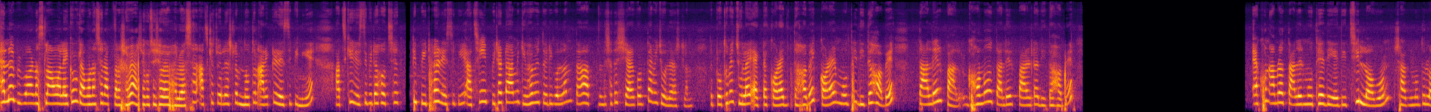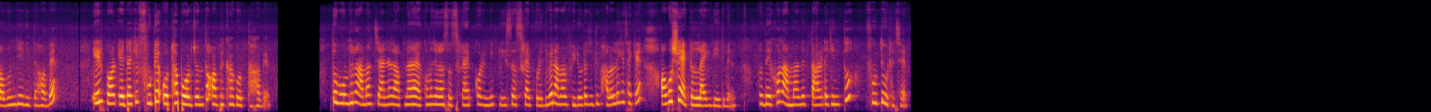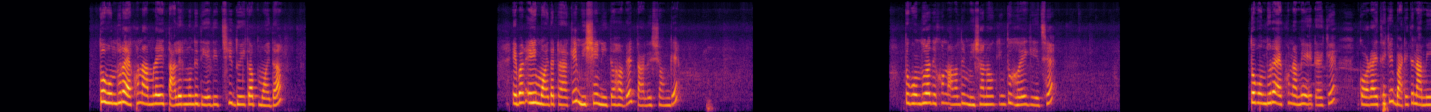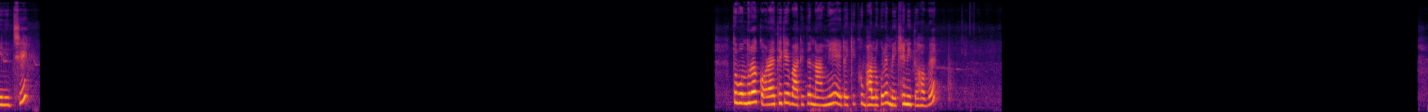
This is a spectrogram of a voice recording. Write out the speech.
Hello everyone, আসসালামু আলাইকুম। কেমন আছেন আপনারা সবাই? আশা করছি সবাই ভালো আছেন। আজকে চলে আসলাম নতুন আরেকটি রেসিপি নিয়ে। আজকে রেসিপিটা হচ্ছে একটি পিঠার রেসিপি আছে এই পিঠাটা আমি কীভাবে তৈরি করলাম তা আপনাদের সাথে শেয়ার করতে আমি চলে আসলাম। তো প্রথমে চুলায় একটা কড়াই দিতে হবে। কড়াইয়ের মধ্যে দিতে হবে তালের পাল, ঘন তালের পালটা দিতে হবে। এখন আমরা তালের মধ্যে দিয়ে দিচ্ছি লবণ, স্বাদ মতো লবণ দিয়ে দিতে হবে। এরপর এটাকে ফুটে ওঠা পর্যন্ত অপেক্ষা করতে হবে। তো বন্ধুরা, আমার চ্যানেল আপনারা এখনও যারা সাবস্ক্রাইব করেননি প্লিজ সাবস্ক্রাইব করে দিবেন। আমার ভিডিওটা যদি ভালো লেগে থাকে, অবশ্যই একটা লাইক দিয়ে দিবেন। তো দেখুন, আমাদের তালটা কিন্তু ফুটে উঠেছে। তো বন্ধুরা, এখন আমরা এই তালের মধ্যে দিয়ে দিচ্ছি দুই কাপ ময়দা। এবার এই ময়দাটাকে মিশিয়ে নিতে হবে তালের সঙ্গে। তো বন্ধুরা, দেখুন আমাদের মিশানো কিন্তু হয়ে গিয়েছে। তো বন্ধুরা, এখন আমি এটাকে কড়াই থেকে বাটিতে নামিয়ে নিচ্ছি। তো বন্ধুরা, কড়াই থেকে বাটিতে নামিয়ে এটাকে খুব ভালো করে মেখে নিতে হবে।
